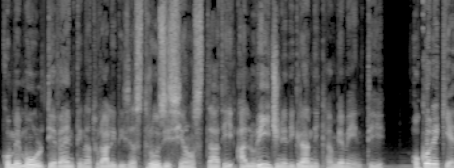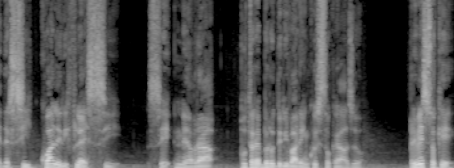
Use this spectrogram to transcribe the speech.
come molti eventi naturali disastrosi siano stati all'origine di grandi cambiamenti, occorre chiedersi quali riflessi, se ne avrà, potrebbero derivare in questo caso. Premesso che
